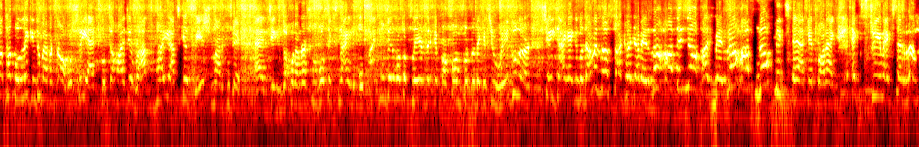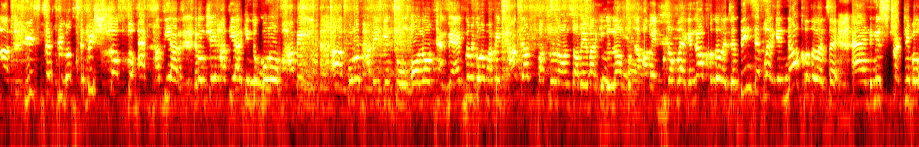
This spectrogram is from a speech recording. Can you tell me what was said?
কথা বললে কিন্তু ব্যাপারটা অবশ্যই অ্যাড করতে হয় যে রাত ভাই আজকে বেশ মার্কেটে যে যখন আমরা শুভ সিক্স নাইন ও ফাইভদের মতো প্লেয়ারদেরকে পারফর্ম করতে দেখেছি রেগুলার সেই জায়গায় কিন্তু ড্যামেজ স্টার্ট হয়ে যাবে। রাহাতের নক আসবে, রাহাত নক দিচ্ছে একের পর এক। এক্সট্রিম এক্সের রাহাত মিস্টার ত্রিবত্সের বিশ্বস্ত এক হাতিয়ার। এবং সেই হাতিয়ার কিন্তু কোনোভাবেই কোনোভাবেই কিন্তু অনর থাকবে, একদমই কোনোভাবেই ঝাঁঝাট পাত্র নন। তবে এবার কিন্তু নক হতে হবে। দুটো প্লেয়ারকে নক হতে হয়েছে, তিনটে প্লেয়ারকে নক হতে হয়েছে। এন্ড মিস্টার ট্রিপল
